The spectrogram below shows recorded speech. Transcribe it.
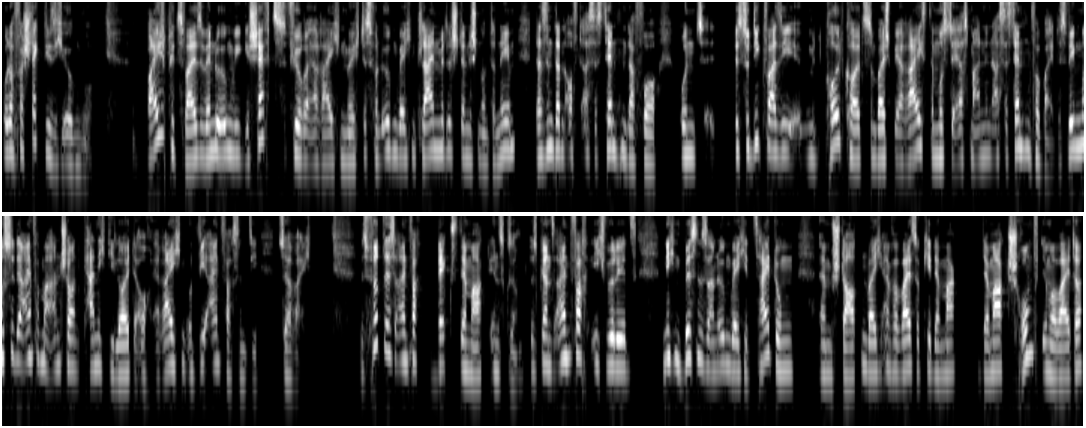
oder versteckt die sich irgendwo? Beispielsweise, wenn du irgendwie Geschäftsführer erreichen möchtest von irgendwelchen kleinen mittelständischen Unternehmen, da sind dann oft Assistenten davor und bis du die quasi mit Cold Calls zum Beispiel erreichst, dann musst du erstmal an den Assistenten vorbei. Deswegen musst du dir einfach mal anschauen, kann ich die Leute auch erreichen und wie einfach sind sie zu erreichen. Das vierte ist einfach, wächst der Markt insgesamt. Ist ganz einfach. Ich würde jetzt nicht ein Business an irgendwelche Zeitungen ähm, starten, weil ich einfach weiß, okay, der Markt der Markt schrumpft immer weiter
